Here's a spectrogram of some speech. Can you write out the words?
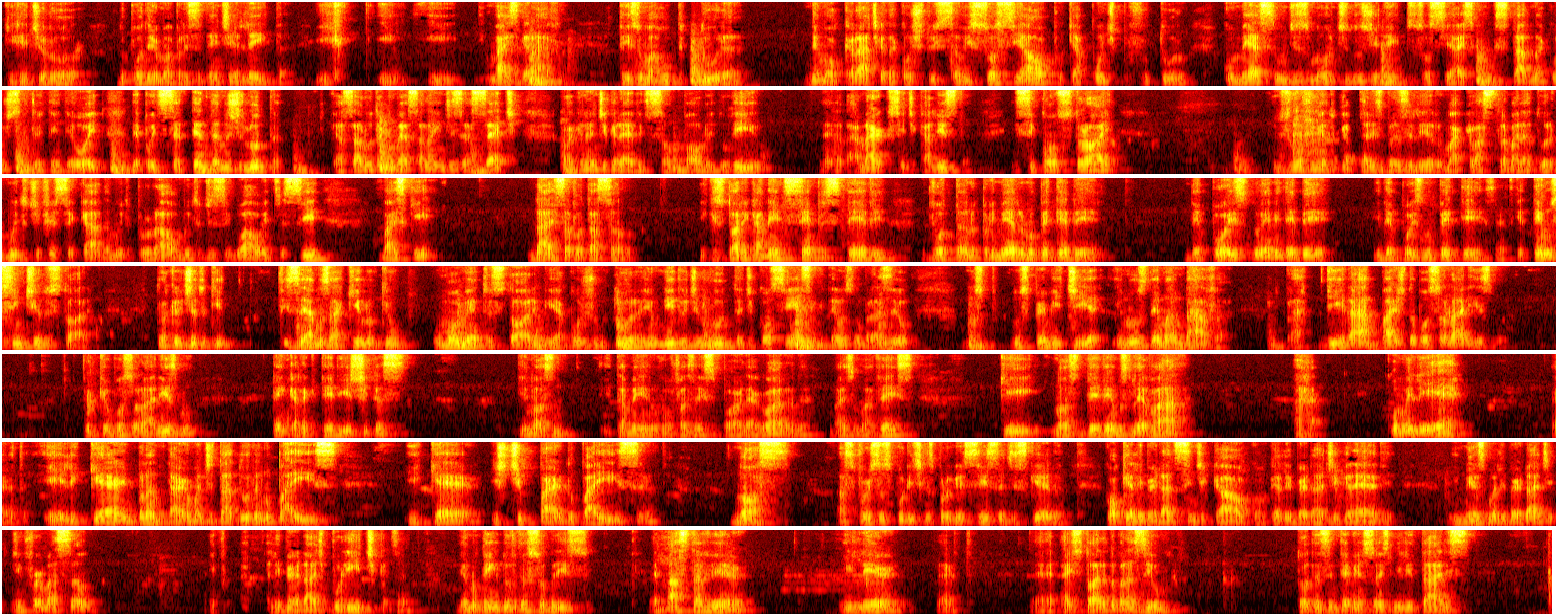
que retirou do poder uma presidente eleita e, e, e mais grave, fez uma ruptura democrática da Constituição e social, porque a ponte para o futuro começa um desmonte dos direitos sociais conquistados na Constituição de 88, depois de 70 anos de luta. Essa luta começa lá em 17, com a grande greve de São Paulo e do Rio, né, anarco-sindicalista, e se constrói o desenvolvimento do capitalismo brasileiro, uma classe trabalhadora muito diversificada, muito plural, muito desigual entre si, mas que dá essa votação e que historicamente sempre esteve votando primeiro no PTB, depois no MDB e depois no PT, certo? que tem um sentido histórico. Então, acredito que fizemos aquilo que o, o momento histórico e a conjuntura e o nível de luta, de consciência que temos no Brasil nos, nos permitia e nos demandava para virar a página do bolsonarismo. Porque o bolsonarismo tem características que nós e também não vou fazer spoiler agora, né? mais uma vez, que nós devemos levar a, como ele é. Certo? Ele quer implantar uma ditadura no país e quer estipar do país certo? nós, as forças políticas progressistas de esquerda, qualquer liberdade sindical, qualquer liberdade de greve e mesmo a liberdade de informação, a liberdade política. Certo? Eu não tenho dúvida sobre isso. É, basta ver e ler certo? É, a história do Brasil, todas as intervenções militares,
